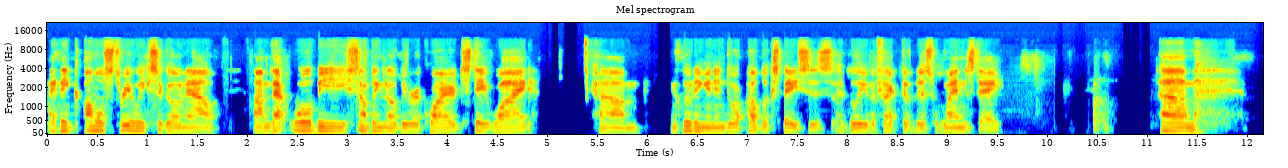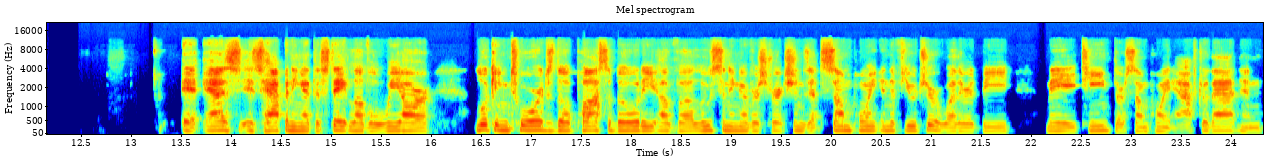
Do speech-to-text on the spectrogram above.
I think almost three weeks ago now, um, that will be something that'll be required statewide, um, including in indoor public spaces, I believe effective this Wednesday. Um, as is happening at the state level, we are looking towards the possibility of uh, loosening of restrictions at some point in the future, whether it be May 18th or some point after that. And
